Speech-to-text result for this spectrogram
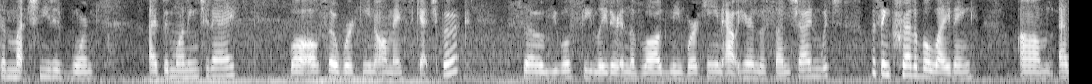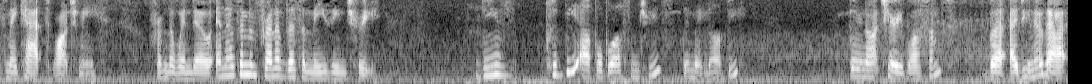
the much needed warmth I've been wanting today while also working on my sketchbook. So you will see later in the vlog me working out here in the sunshine, which with incredible lighting um, as my cats watch me from the window and as I'm in front of this amazing tree. These could be apple blossom trees. They might not be. They're not cherry blossoms, but I do know that.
